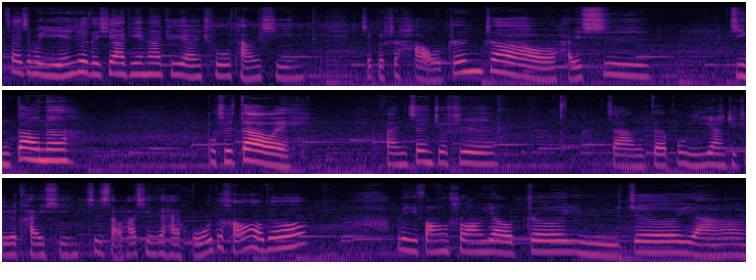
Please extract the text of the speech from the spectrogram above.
在这么炎热的夏天，它居然出糖心，这个是好征兆还是警告呢？不知道哎，反正就是长得不一样，就觉得开心。至少它现在还活得好好的哦。立方霜要遮雨遮阳，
